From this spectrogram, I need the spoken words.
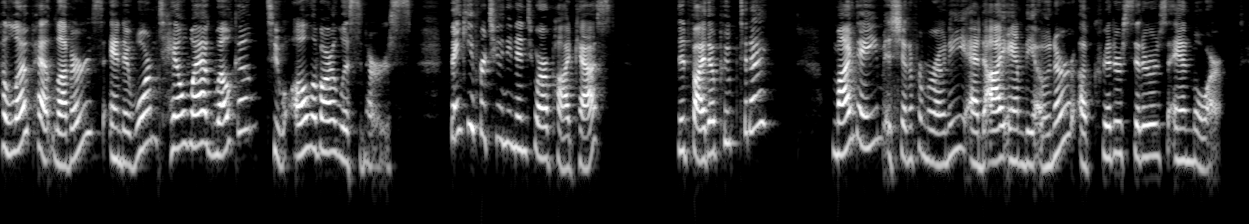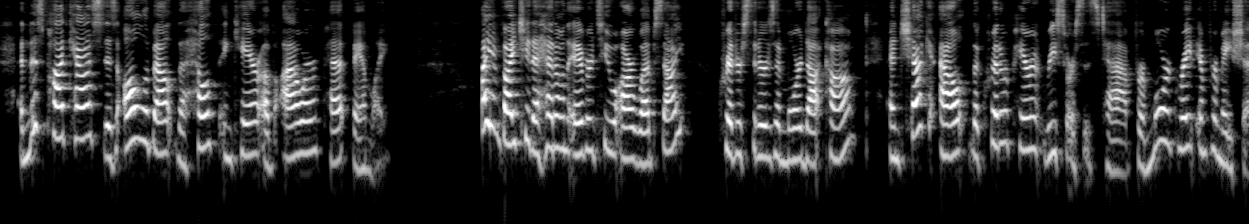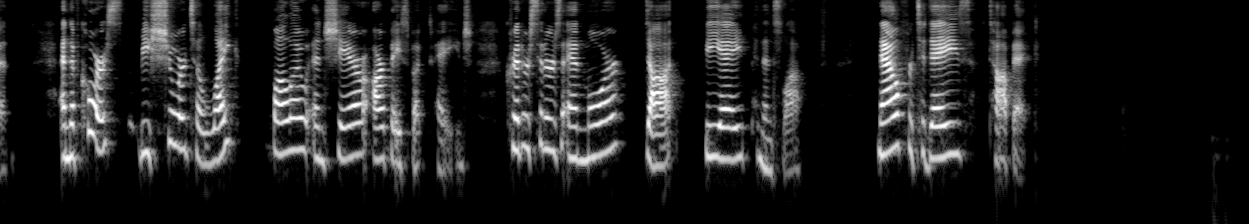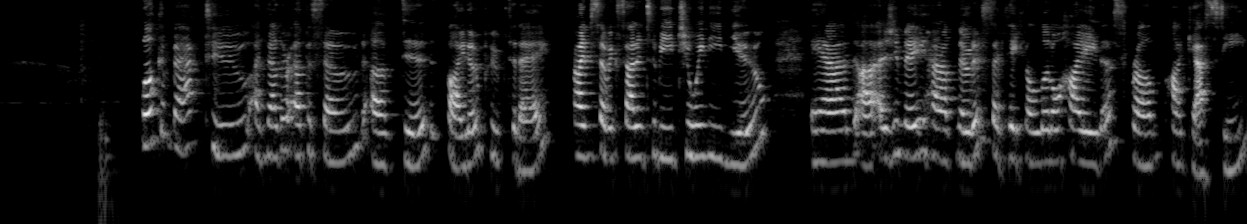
Hello, pet lovers, and a warm tail wag welcome to all of our listeners. Thank you for tuning into our podcast. Did Fido poop today? My name is Jennifer Maroney, and I am the owner of Critter Sitters and More. And this podcast is all about the health and care of our pet family. I invite you to head on over to our website, crittersittersandmore.com, and check out the Critter Parent Resources tab for more great information. And of course, be sure to like, follow, and share our Facebook page, Critter Sitters and More. Dot VA Peninsula. Now for today's topic. Welcome back to another episode of Did Fido Poop Today? I'm so excited to be joining you and uh, as you may have noticed, I've taken a little hiatus from podcasting.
